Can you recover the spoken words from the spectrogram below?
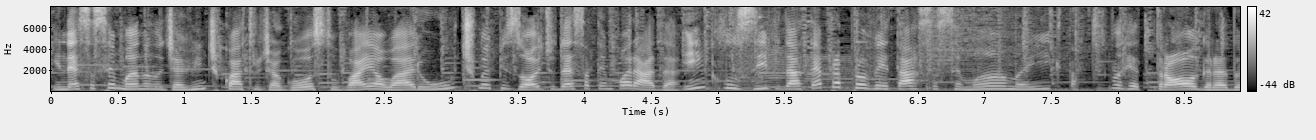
E nessa semana, no dia 24 de agosto, vai ao ar o último episódio dessa temporada. Inclusive, dá até para aproveitar essa semana aí que tá tudo retrógrado.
